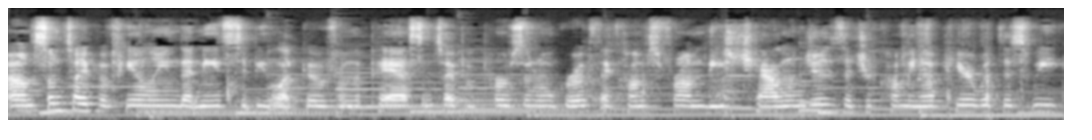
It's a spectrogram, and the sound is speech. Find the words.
um, some type of healing that needs to be let go from the past, some type of personal growth that comes from these challenges that you're coming up here with this week,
